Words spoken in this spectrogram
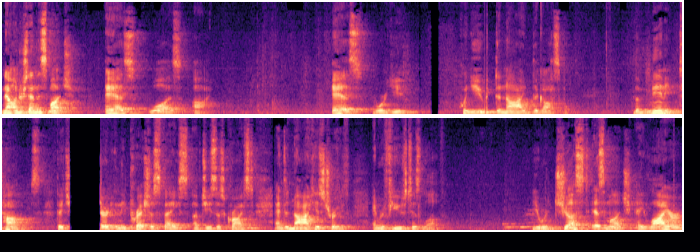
Now, understand this much as was I, as were you when you denied the gospel. The many times that you shared in the precious face of Jesus Christ and denied his truth and refused his love. You were just as much a liar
